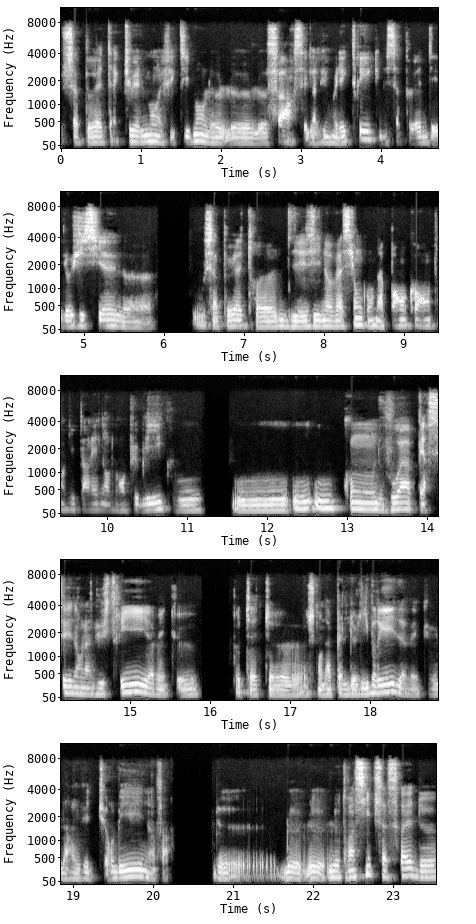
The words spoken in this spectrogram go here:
ça peut être actuellement effectivement le, le phare, c'est l'avion électrique, mais ça peut être des logiciels ou ça peut être euh, des innovations qu'on n'a pas encore entendu parler dans le grand public ou ou, ou, qu'on voit percer dans l'industrie avec euh, peut-être euh, ce qu'on appelle de l'hybride, avec l'arrivée de turbines. Enfin, de, le, le, le, principe, ça serait de,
